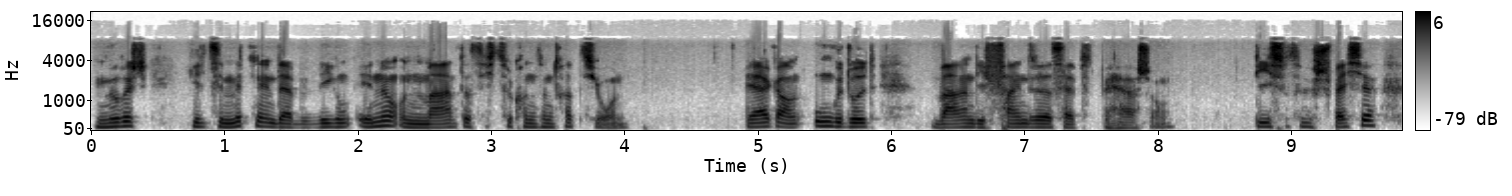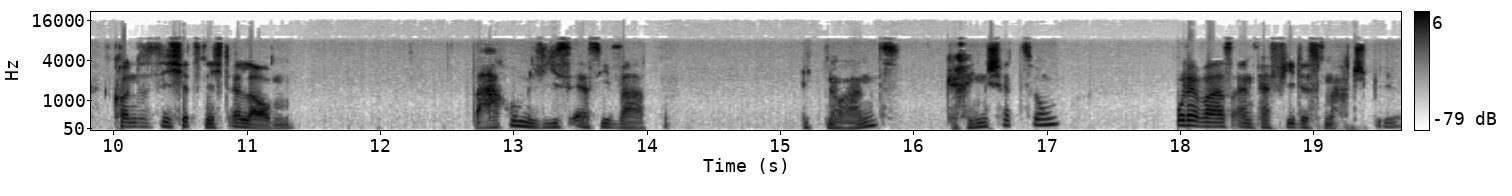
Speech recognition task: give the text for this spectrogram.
Mürrisch hielt sie mitten in der Bewegung inne und mahnte sich zur Konzentration. Ärger und Ungeduld waren die Feinde der Selbstbeherrschung. Diese Schwäche konnte sie sich jetzt nicht erlauben. Warum ließ er sie warten? Ignoranz? Geringschätzung? Oder war es ein perfides Machtspiel?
